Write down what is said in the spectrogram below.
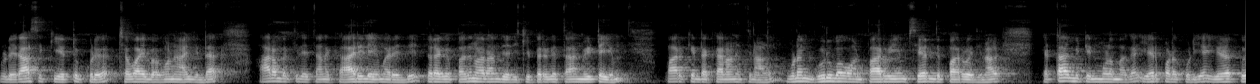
உங்களுடைய ராசிக்கு எட்டுக்கூடிய செவ்வாய் பகவான் ஆகின்றார். ஆரம்பத்திலே தனக்கு ஆறிலே மறைந்து பிறகு பதினோராம் தேதிக்கு பிறகு தான் வீட்டையும் பார்க்கின்ற காரணத்தினாலும் உடன் குரு பகவான் பார்வையும் சேர்ந்து பார்வதினால் எட்டாம் வீட்டின் மூலமாக ஏற்படக்கூடிய இழப்பு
